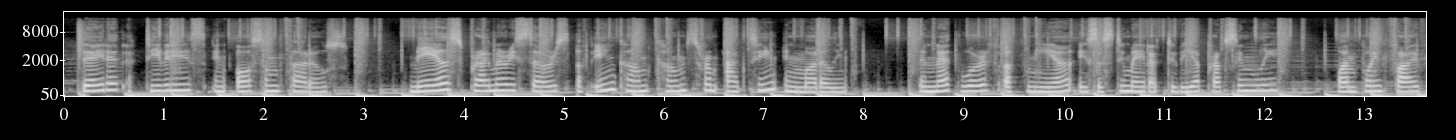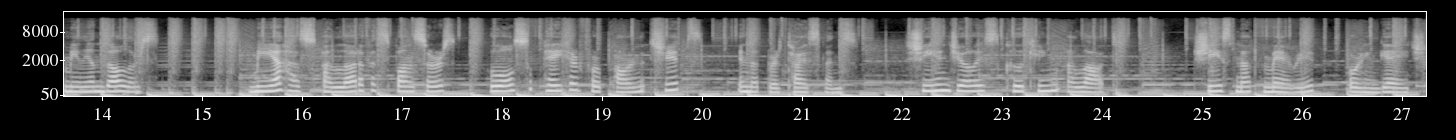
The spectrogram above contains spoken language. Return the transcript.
updated activities and awesome photos. Mia's primary source of income comes from acting and modeling. The net worth of Mia is estimated to be approximately $1.5 million. Mia has a lot of sponsors who also pay her for partnerships in advertisements. She enjoys cooking a lot. She is not married or engaged.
